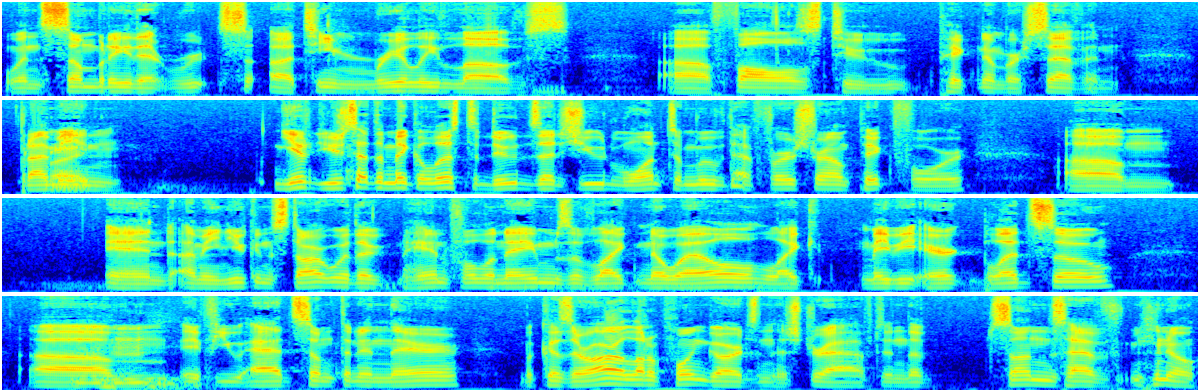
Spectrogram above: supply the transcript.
when somebody that re- a team really loves uh, falls to pick number seven. But I Right. mean, you, you just have to make a list of dudes that you'd want to move that first round pick for. Um, and I mean, you can start with a handful of names of like Noel, like maybe Eric Bledsoe, um, if you add something in there, because there are a lot of point guards in this draft, and the Suns have you know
